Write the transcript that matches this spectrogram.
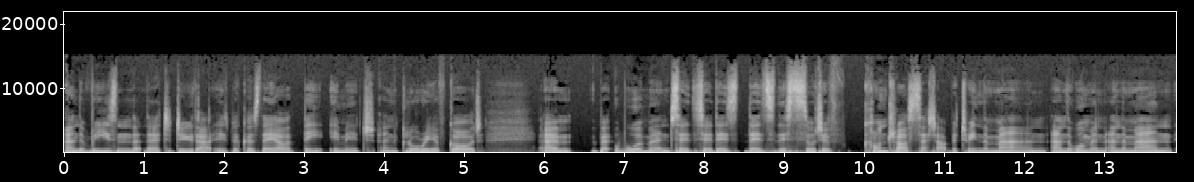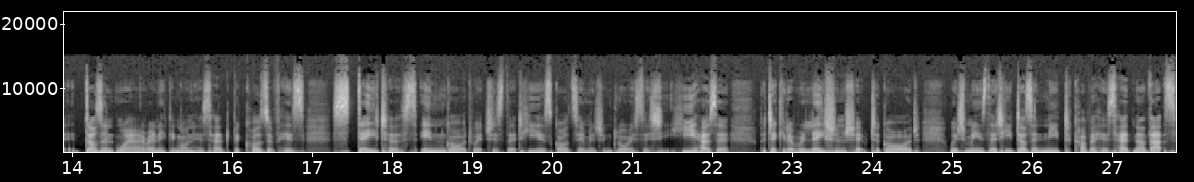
And the reason that they're to do that is because they are the image and glory of God. Um, but woman, so so there's there's this sort of contrast set up between the man and the woman, and the man doesn't wear anything on his head because of his status in God, which is that he is God's image and glory. So he has a particular relationship to God, which means that he doesn't need to cover his head. Now, that's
